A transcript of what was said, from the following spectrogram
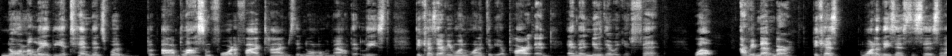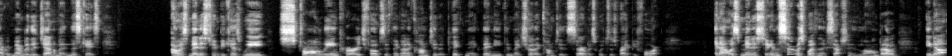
normally the attendance would uh, blossom four to five times the normal amount at least because everyone wanted to be a part and, and they knew they would get fed. Well, I remember because one of these instances, and I remember the gentleman in this case, I was ministering because we strongly encourage folks if they're going to come to the picnic, they need to make sure they come to the service, which was right before. And I was ministering, and the service wasn't exceptionally long, but I was, you know,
